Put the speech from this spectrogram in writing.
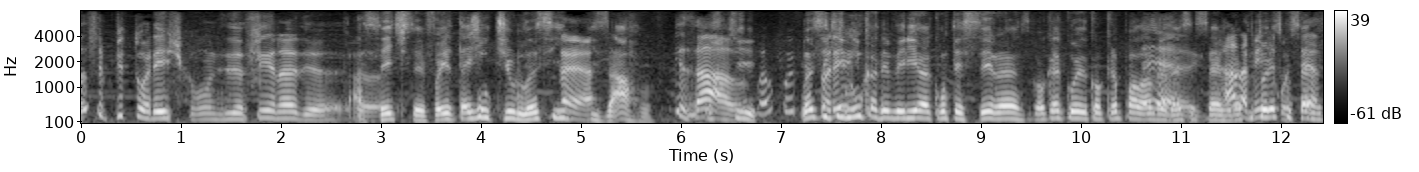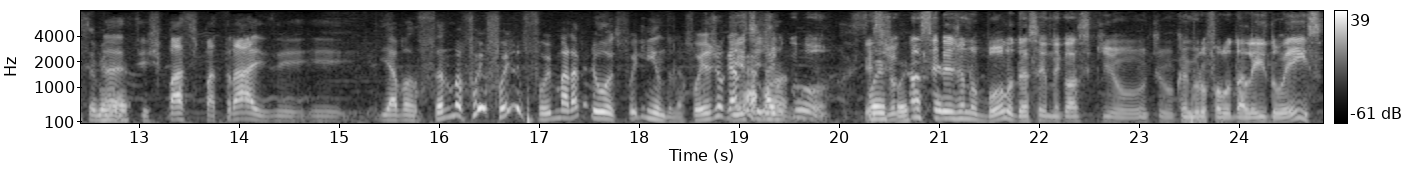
lance pitoresco, vamos dizer assim, né? De, Cacete, você foi até gentil, lance é, bizarro. Bizarro. Lance que, lance que, nunca deveria acontecer, né? Qualquer coisa, qualquer palavra é, dessa serve. Né? Pitoresco acontece, serve também, né? né? Esses passos para trás e, e, e, avançando, mas foi, foi, foi maravilhoso, foi lindo, né? Foi a jogada. E esse jogo, foi, Esse jogo foi. uma cereja no bolo desse negócio que o, que o Canguru falou da lei do ex,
